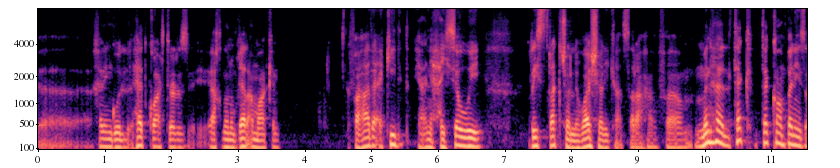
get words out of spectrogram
آه، خلينا نقول headquarters ياخذون بغير أماكن. فهذا أكيد يعني حيسوي restructure لهواي شركات صراحة. فمنها ال tech tech companies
